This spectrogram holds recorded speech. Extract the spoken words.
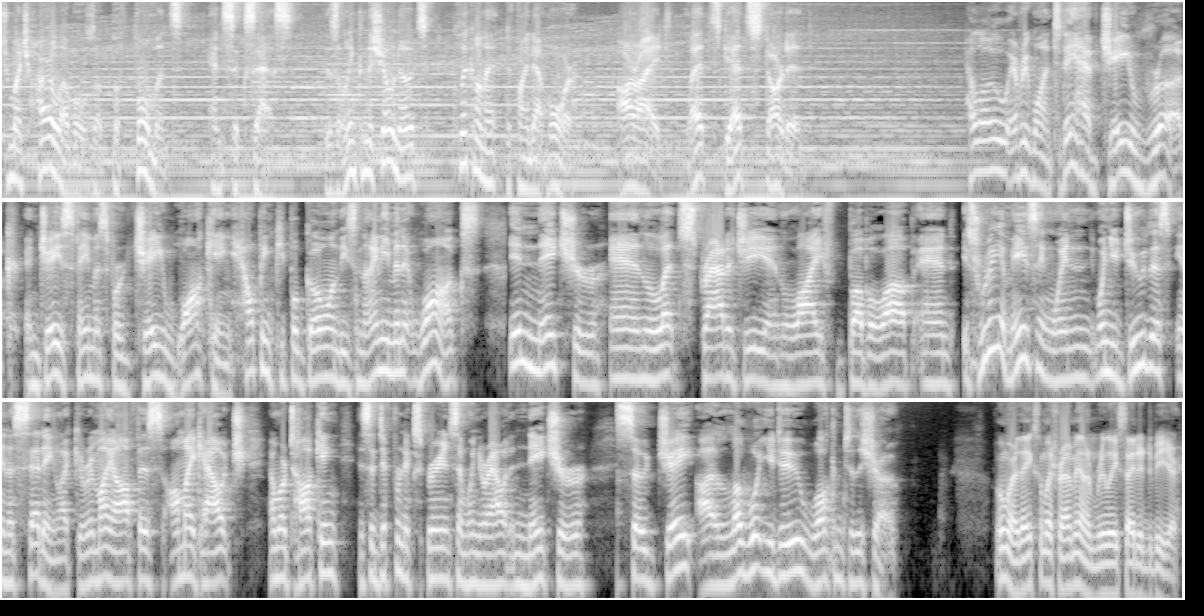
to much higher levels of performance and success. There's a link in the show notes. Click on it to find out more. All right, let's get started. Hello, everyone. Today I have Jay Rook, and Jay is famous for jaywalking, helping people go on these 90 minute walks in nature and let strategy and life bubble up. And it's really amazing when, when you do this in a setting, like you're in my office on my couch and we're talking. It's a different experience than when you're out in nature. So Jay, I love what you do. Welcome to the show. Umar, thanks so much for having me on. I'm really excited to be here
